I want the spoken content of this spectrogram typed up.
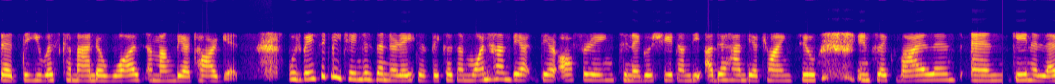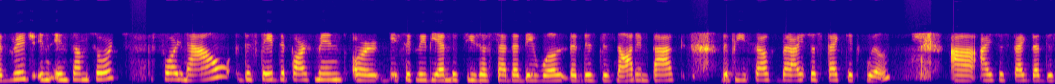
that the U.S. commander was among their targets, which basically changes the narrative because on one hand they're they're offering to negotiate, on the other hand they're trying to inflict violence and gain a leverage in in some sorts. For now, the State Department or basically the embassies have said that they will that this does not impact the peace talks, but I suspect it will. Uh, I suspect that this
